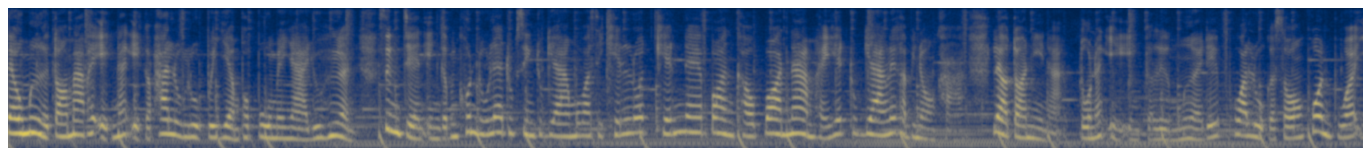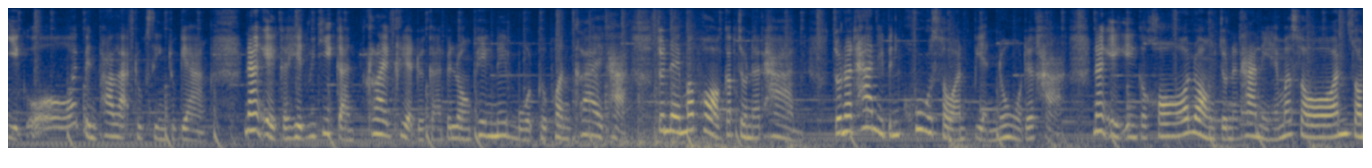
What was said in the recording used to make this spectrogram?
ล้วมือต่อมาพระเอกนางเอกก็พาลูกๆไปเยี่ยมพ่อปู่แม่ย่าอยู่เฮือน ซึ่งเจนเองก็เป็นคนดูแลทุกสิ่งทุกอย่างไม่ว่าสิเข็นรถเข็นแน่ป้อนเขาป้อนน้ำให้เฮ็ดทุกอย่างเลยค่ะพี่น้องค่ะ แล้วตอนนี้น่ะตัวนางเอกเองก็เริ่มเมื่อยได้พราะว่าลูกก็สองคนผัวอีกโอ้ยเป็นภาระทุกสิ่งทุกอย่างนางเอกก็เฮ็ดวิธีการคลายเครียดโดยการไปร้องเพลงในโบสถ์เพื่อผ่อนคลายค่ะ จนได้มาพอกับโจนาธาน โจนาธานนี่เป็นครู่สอนเปียโนด้วยค่ะนางเอกเองก็ขอลองโจนาธานนี่ให้มาสอนสอน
